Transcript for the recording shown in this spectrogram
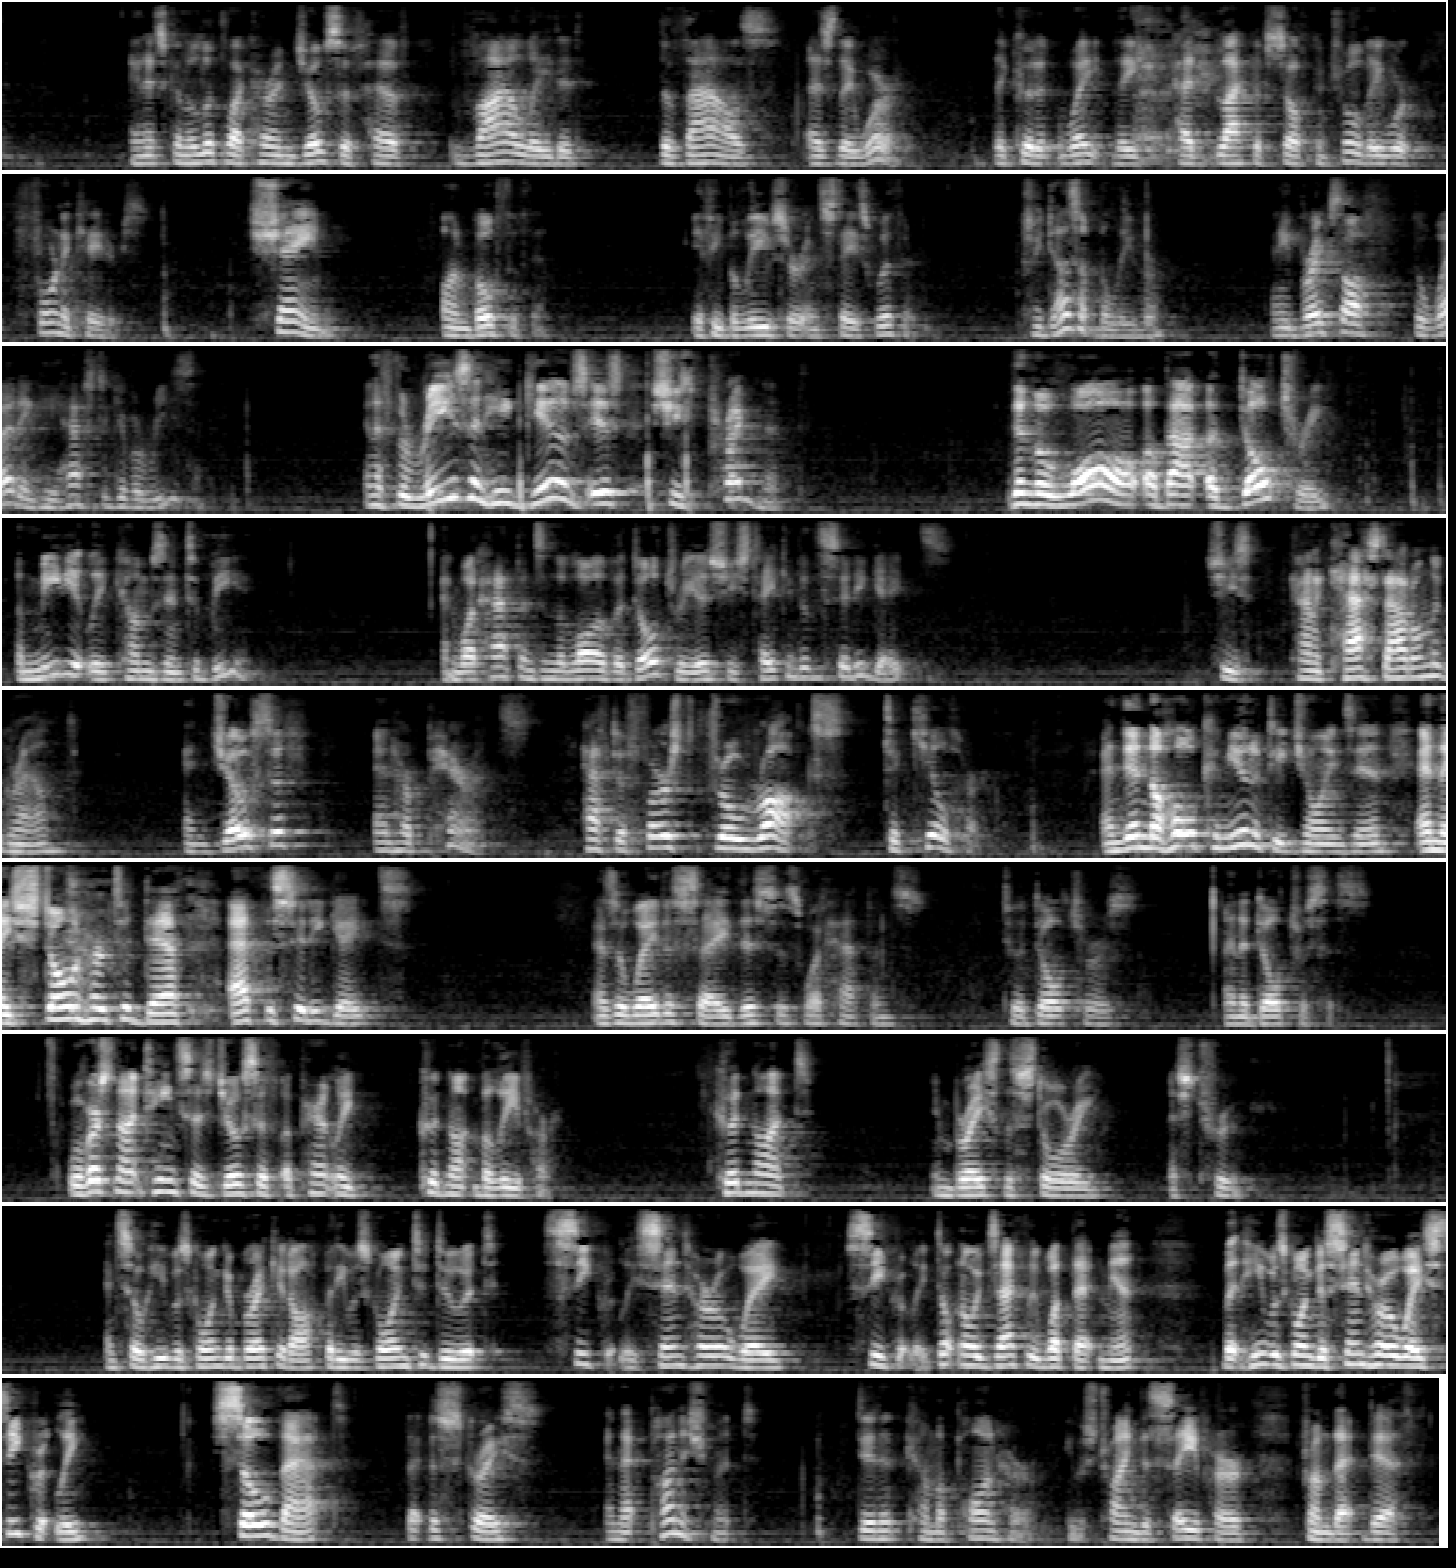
And it's going to look like her and Joseph have violated the vows as they were. They couldn't wait. They had lack of self-control. They were fornicators. Shame on both of them if he believes her and stays with her. If he doesn't believe her and he breaks off the wedding, he has to give a reason. And if the reason he gives is she's pregnant, then the law about adultery immediately comes into being. And what happens in the law of adultery is she's taken to the city gates. She's kind of cast out on the ground. And Joseph and her parents have to first throw rocks to kill her. And then the whole community joins in and they stone her to death at the city gates as a way to say this is what happens to adulterers and adulteresses. Well, verse 19 says Joseph apparently could not believe her, could not embrace the story as true. And so he was going to break it off, but he was going to do it secretly, send her away secretly. Don't know exactly what that meant, but he was going to send her away secretly so that that disgrace and that punishment didn't come upon her. He was trying to save her from that death.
